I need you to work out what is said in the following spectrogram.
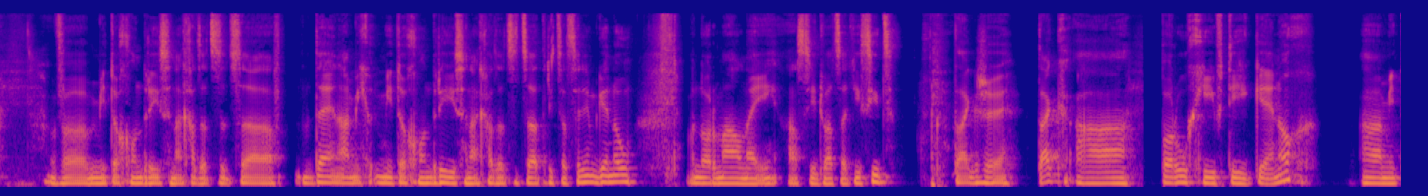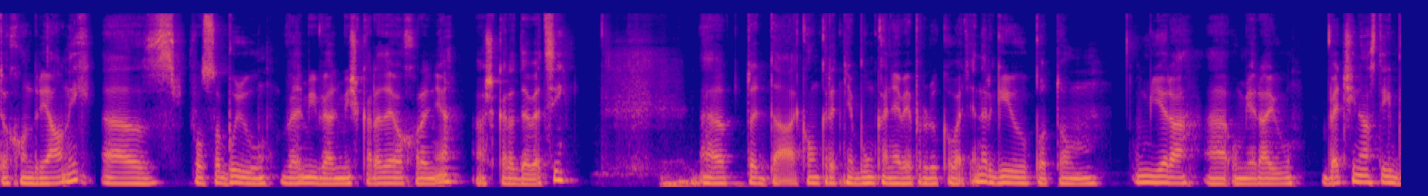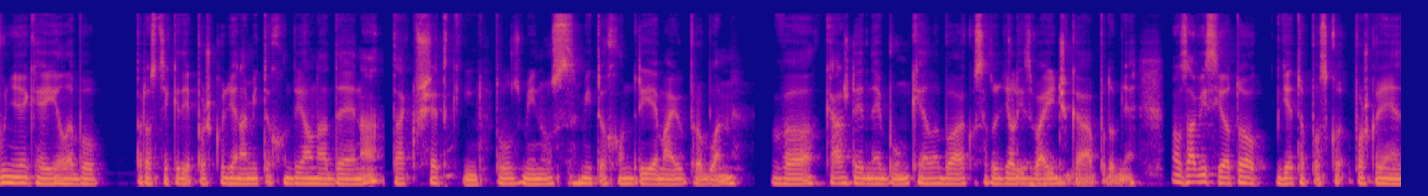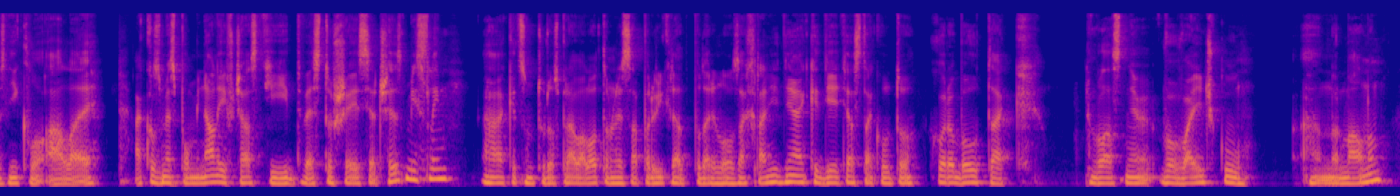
v mitochondrii sa nachádza cca, v DNA mitochondrii sa nachádza cca 37 genov, v normálnej asi 20 tisíc. Takže tak a poruchy v tých génoch a mitochondriálnych a spôsobujú veľmi, veľmi škaredé ochorenia a škaredé veci. A teda konkrétne bunka nevie produkovať energiu, potom umiera a umierajú väčšina z tých buniek, hej, lebo proste keď je poškodená mitochondriálna DNA, tak všetky plus minus mitochondrie majú problém v každej jednej bunke, lebo ako sa to delí z vajíčka a podobne. No závisí od toho, kde to poškodenie vzniklo, ale ako sme spomínali v časti 266, myslím, a keď som tu rozprával o tom, že sa prvýkrát podarilo zachrániť nejaké dieťa s takouto chorobou, tak vlastne vo vajíčku normálnom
